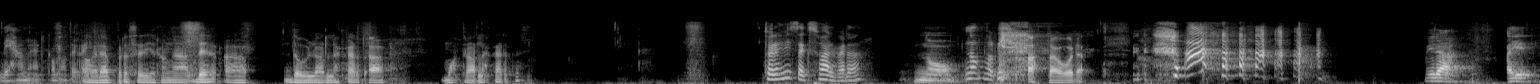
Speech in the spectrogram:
Déjame ver cómo te va. Ahora procedieron a, de- a doblar las cartas, a mostrar las cartas. Tú eres bisexual, ¿verdad? No. No, porque. Hasta ahora. Mira, hay,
